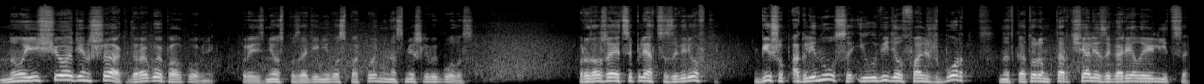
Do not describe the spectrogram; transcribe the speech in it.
«Ну, еще один шаг, дорогой полковник», — произнес позади него спокойный насмешливый голос. Продолжая цепляться за веревки, Бишоп оглянулся и увидел фальшборд, над которым торчали загорелые лица.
